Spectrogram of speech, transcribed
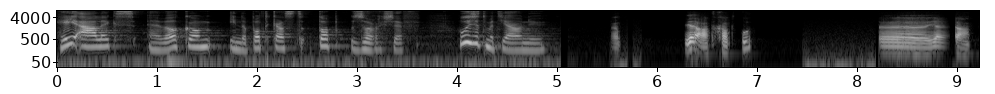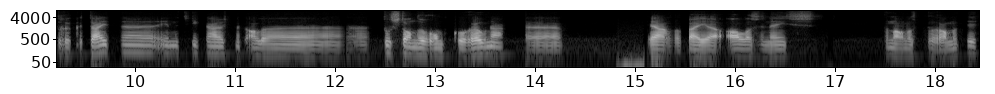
Hey Alex en welkom in de podcast Top Zorgchef. Hoe is het met jou nu? Ja, het gaat goed. Uh, ja, ja, drukke tijd uh, in het ziekenhuis met alle uh, toestanden rond corona. ja, waarbij alles ineens van alles veranderd is.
